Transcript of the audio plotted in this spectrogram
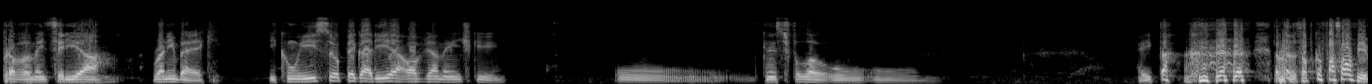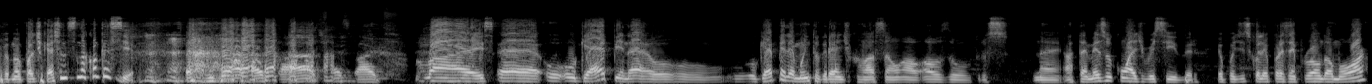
provavelmente seria running back. E com isso eu pegaria, obviamente, que o. Que nem você falou, o, o Eita! tá vendo? Só porque eu faço ao vivo, no podcast isso não acontecia. faz parte, faz parte. Mas é, o, o, gap, né? O, o gap ele é muito grande com relação ao, aos outros, né? Até mesmo com wide receiver. Eu podia escolher, por exemplo, o Rondell Moore,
